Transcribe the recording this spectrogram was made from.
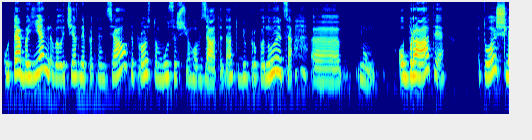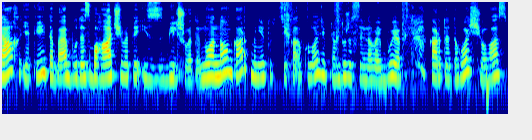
у тебе є величезний потенціал, ти просто мусиш його взяти. Да? Тобі пропонується е, ну, обрати той шлях, який тебе буде збагачувати і збільшувати. Ну, unknown карт мені тут в цій колоді прям дуже сильно вайбує картою того, що у вас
